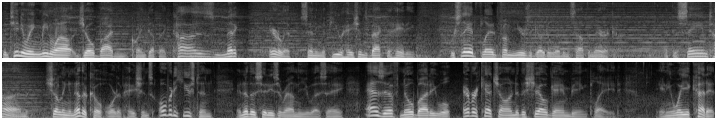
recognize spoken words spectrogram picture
Continuing, meanwhile, Joe Biden cranked up a cosmetic airlift sending a few Haitians back to Haiti, which they had fled from years ago to live in South America. At the same time, shuttling another cohort of Haitians over to Houston and other cities around the USA as if nobody will ever catch on to the shell game being played. Any way you cut it,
